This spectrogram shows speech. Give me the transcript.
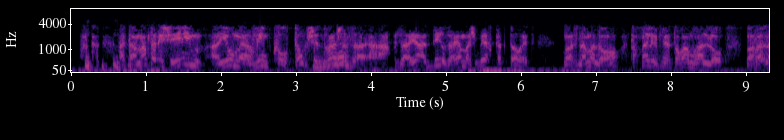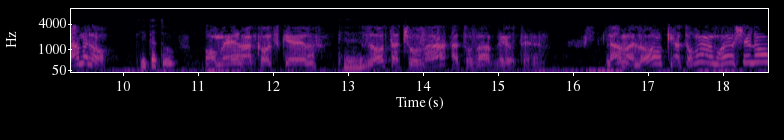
אתה אמרת לי שאם היו מערבים קורטוב של דבש, אז זה היה אדיר, זה היה משביח את הקטורת. נו, אז למה לא? אתה אומר לי, התורה אמרה לא. אבל למה לא? כי כתוב. אומר הקוסקר, כן. זאת התשובה הטובה ביותר. למה לא? כי התורה אמרה שלא.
